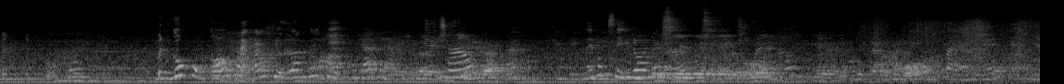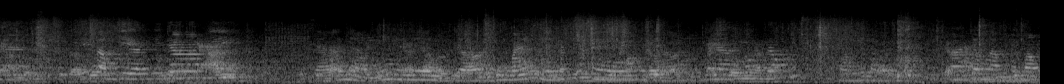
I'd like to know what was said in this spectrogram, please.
bình bình gút bình gút còn có khả năng chữa lành đấy chị. Vậy sao? Lấy bác sĩ rồi đấy hả? Khỏe hả? Dạ. Chị làm gì ra làm gì ở nào cũng như nội trợ buôn bán nên bắt chước chợ dạ con trong còn như là à, trong làm thầy mộc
